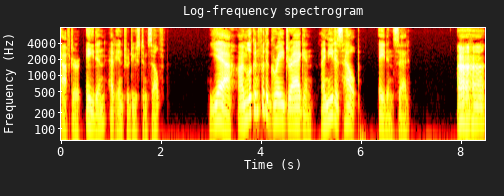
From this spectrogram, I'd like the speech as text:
after Aiden had introduced himself. Yeah, I'm looking for the Grey Dragon. I need his help, Aiden said. Uh huh.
